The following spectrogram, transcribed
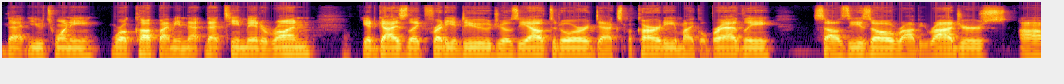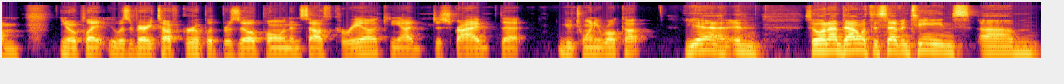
that U20 World Cup? I mean, that that team made a run. You had guys like Freddie Adu, Jozy Altidore, Dax McCarty, Michael Bradley, Sal Zizzo, Robbie Rogers. Um, you know, play. It was a very tough group with Brazil, Poland, and South Korea. Can you uh, describe that U20 World Cup? Yeah, and so when I'm down with the 17s, um,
